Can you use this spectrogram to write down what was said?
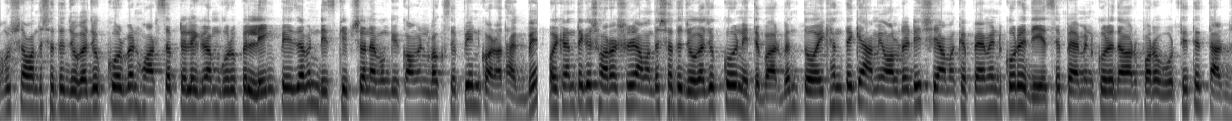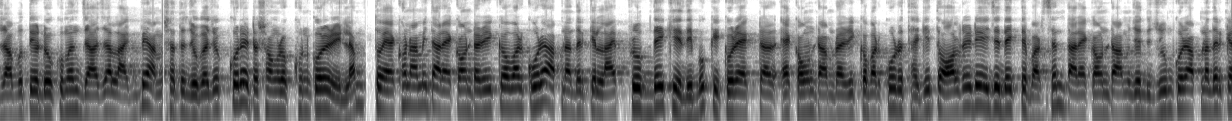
অবশ্যই আমাদের সাথে যোগাযোগ করবেন। হোয়াটসঅ্যাপ টেলিগ্রাম গ্রুপের লিঙ্ক পেয়ে যাবেন। ডিসক্রিপশন এবং কি কমেন্ট বক্সে পিন করা থাকবে। ওইখান থেকে সরাসরি আমাদের সাথে যোগাযোগ করে নিতে পারবেন। তো এখান থেকে আমি অলরেডি সে আমাকে পেমেন্ট করে দিয়েছে। পেমেন্ট করে দেওয়ার পরবর্তীতে তার যাবতীয় ডকুমেন্ট যা যা লাগবে আমি সাথে যোগাযোগ করে এটা সংরক্ষণ করে নিলাম। তো এখন আমি তার অ্যাকাউন্টটা রিকভার করে আপনাদেরকে লাইভ প্রুফ দেখিয়ে দিব কি করে একটা অ্যাকাউন্ট আমরা রিকভার করে থাকি। তো অলরেডি এই যে দেখতে পাচ্ছেন তার অ্যাকাউন্টটা আমি যদি জুম করে আপনাদেরকে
